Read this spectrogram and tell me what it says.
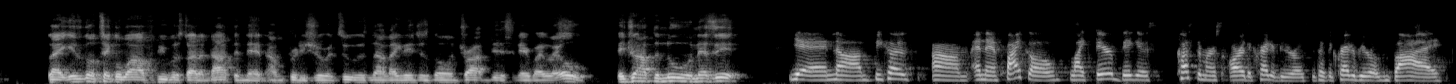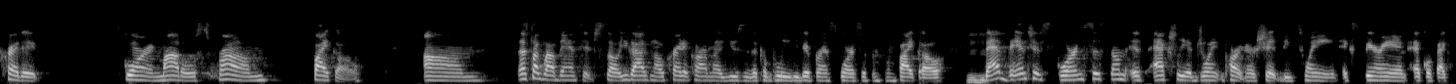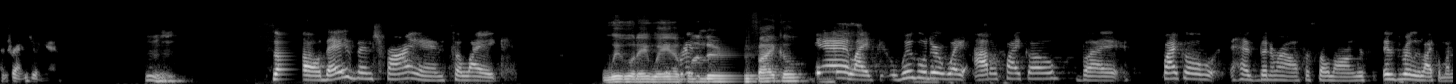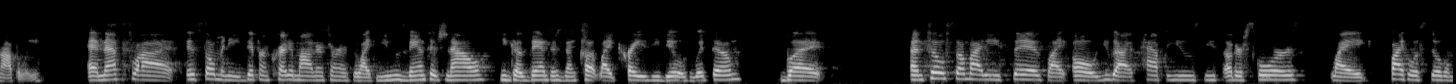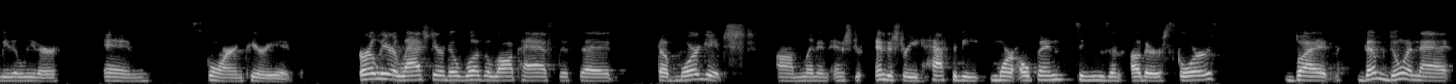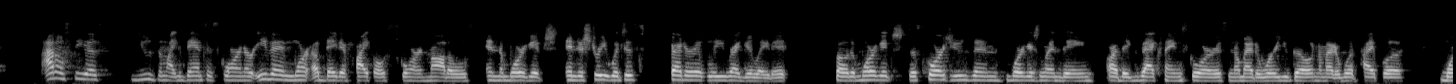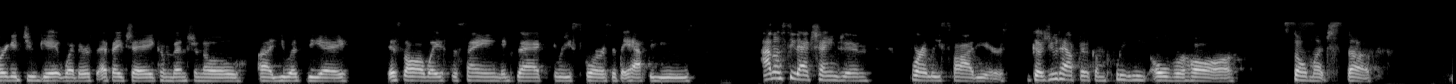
Like it's gonna take a while for people to start adopting that. I'm pretty sure too. It's not like they're just gonna drop this and everybody like, oh, they dropped the new one. That's it. Yeah, no, because um, and then FICO, like their biggest customers are the credit bureaus because the credit bureaus buy credit scoring models from FICO. Um, let's talk about Vantage. So you guys know Credit Karma uses a completely different scoring system from FICO. Mhm. That Vantage scoring system is actually a joint partnership between Experian, Equifax, and TransUnion. Hmm. So they've been trying to like Wiggle their way up under FICO. yeah, like wiggle their way out of FICO, but FICO has been around for so long. It's, it's really like a monopoly. And that's why it's so many different credit monitors that like use Vantage now because Vantage done cut like crazy deals with them. But until somebody says like, oh, you guys have to use these other scores, like FICO is still gonna be the leader in scoring, period. Earlier last year, there was a law passed that said the mortgage um, lending industry, has to be more open to using other scores. But them doing that, I don't see us using like Vantage scoring or even more updated FICO scoring models in the mortgage industry, which is federally regulated. So the mortgage, the scores used in mortgage lending are the exact same scores, no matter where you go, no matter what type of mortgage you get, whether it's FHA, conventional, uh, USDA. It's always the same exact three scores that they have to use. I don't see that changing for at least five years because you'd have to completely overhaul so much stuff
